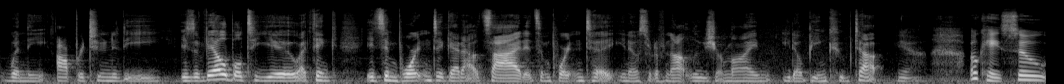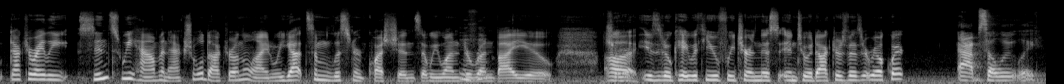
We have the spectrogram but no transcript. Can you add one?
when the opportunity is available to you, I think it's important to get outside. It's important to, you know, sort of not lose your mind, you know, being cooped up. Yeah. Okay, so Dr. Riley, since we have an actual doctor on the line, we got some listener questions that we wanted mm-hmm. to run by you. Uh, sure. Uh, is it okay with you if we turn this into a doctor's visit real quick? Absolutely.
